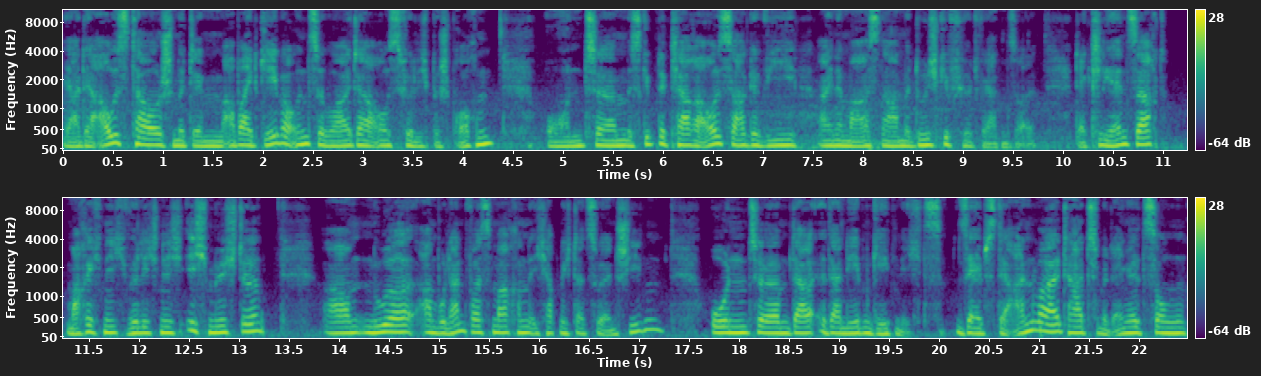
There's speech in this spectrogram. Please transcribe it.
ja, der Austausch mit dem Arbeitgeber und so weiter ausführlich besprochen. Und ähm, es gibt eine klare Aussage, wie eine Maßnahme durchgeführt werden soll. Der Klient sagt, mache ich nicht, will ich nicht, ich möchte ähm, nur ambulant was machen. Ich habe mich dazu entschieden und ähm, da, daneben geht nichts. Selbst der Anwalt hat mit Engelzungen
